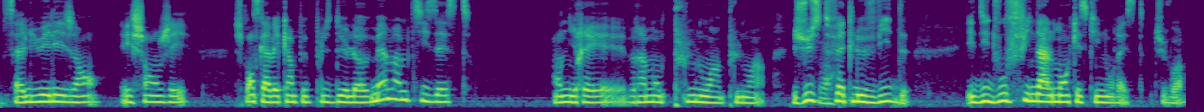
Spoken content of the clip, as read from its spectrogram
Saluez les gens. Échangez. Je pense qu'avec un peu plus de love, même un petit zeste, on irait vraiment plus loin, plus loin. Juste Ouais. faites le vide et dites-vous finalement qu'est-ce qui nous reste, tu vois.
